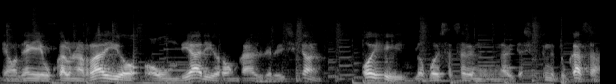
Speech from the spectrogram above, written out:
Digamos, tenía que buscar una radio o un diario o un canal de televisión. Hoy lo puedes hacer en la habitación de tu casa.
